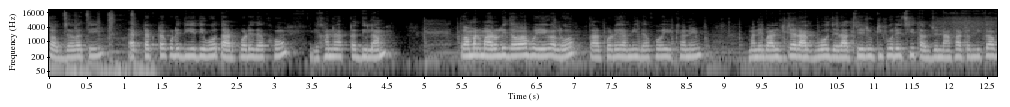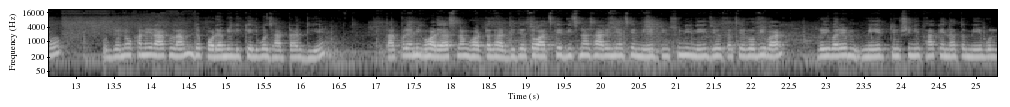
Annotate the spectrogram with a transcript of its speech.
সব জায়গাতেই একটা একটা করে দিয়ে দেবো। তারপরে দেখো এখানে একটা দিলাম। তো আমার মারলি দেওয়া হয়ে গেল। তারপরে আমি দেখো এখানে মানে বালতিটা রাখব যে রাত্রে রুটি করেছি, তার জন্য আঁকাটা লিখাবো। ওর জন্য ওখানে রাখলাম যে পরে আমি লিখে নেব ঝাড়টার দিয়ে। তারপরে আমি ঘরে আসলাম, ঘরটা ঝাড় দিতে। তো আজকে বিছনা ঝাড়েনি আজকে মেয়ের টিউশনই নেই, যেহেতু আজকে রবিবার। রবিবারে মেয়ের টিউশনই থাকে না, তো মেয়ে বলল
